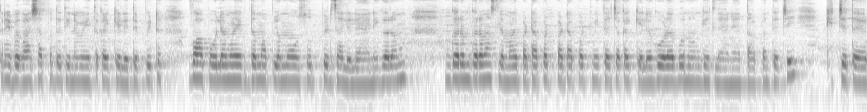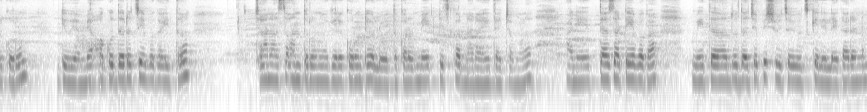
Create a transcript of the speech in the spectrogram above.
तर हे बघा अशा पद्धतीने मी इथं काय केले ते पीठ वाफवल्यामुळे एकदम आपलं मऊसूत पीठ झालेलं आहे. आणि गरम गरम गरम असल्यामुळे पटापट पटापट मी त्याच्या काय केलं गोळ्या बनवून घेतल्या. आणि आता आपण त्याचे खिच्चे तयार करून घेऊया. मी अगोदरच हे बघा इथं छान असं अंतरण वगैरे करून ठेवलं होतं कारण मी एकटीच करणार आहे त्याच्यामुळं. आणि त्यासाठी हे बघा मी त्या दुधाच्या पिशवीचा यूज केलेलं आहे कारण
